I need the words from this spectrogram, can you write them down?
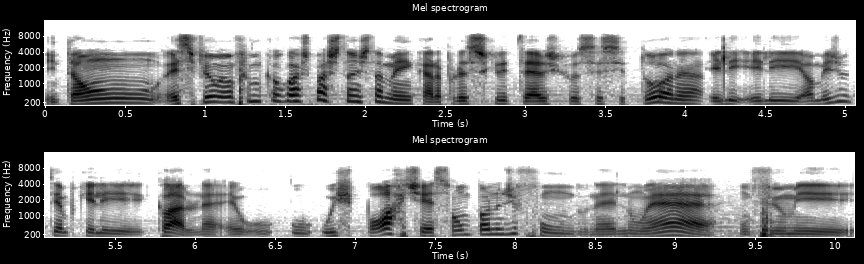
Então, esse filme é um filme que eu gosto bastante também, cara, por esses critérios que você citou, né? Ele, ele ao mesmo tempo que ele, claro, né? O, o, o esporte é só um pano de fundo, né? Ele não é um filme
